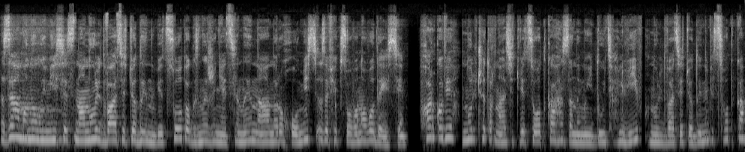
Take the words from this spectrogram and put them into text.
За минулий місяць на 0,21% зниження ціни на нерухомість зафіксовано в Одесі. В Харкові 0,14%, за ними йдуть Львів 0,21%,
